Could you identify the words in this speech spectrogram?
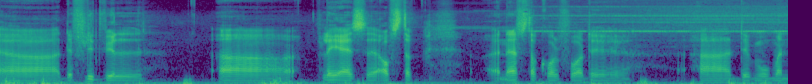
uh, the fluid will uh, play as an obstacle an obstacle for the uh, the movement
